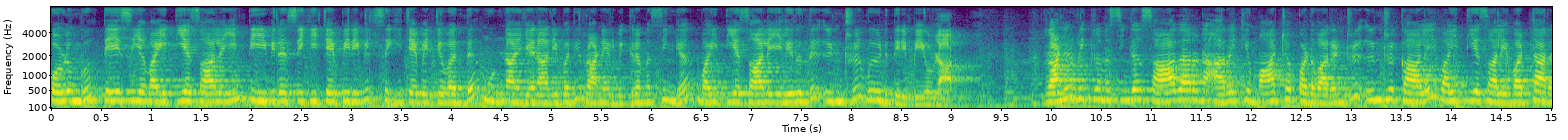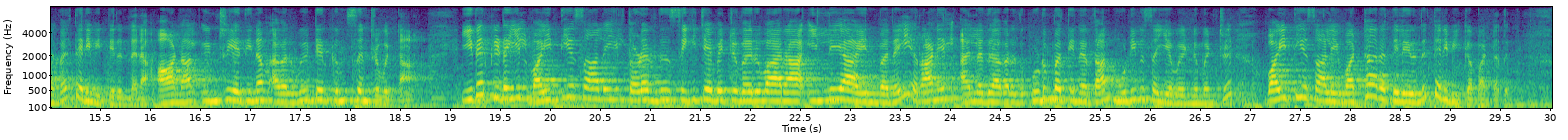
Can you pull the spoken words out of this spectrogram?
கொழும்பு தேசிய வைத்தியசாலையின் தீவிர சிகிச்சை பிரிவில் சிகிச்சை பெற்று வந்த முன்னாள் ஜனாதிபதி ரணில் விக்ரமசிங்க வைத்தியசாலையிலிருந்து இன்று வீடு திரும்பியுள்ளார். ரணில் விக்ரமசிங்க சாதாரண அறைக்கு மாற்றப்படுவார் என்று இன்று காலை வைத்தியசாலை வட்டாரங்கள் தெரிவித்திருந்தன. ஆனால் இன்றைய தினம் அவர் வீட்டிற்கும் சென்று விட்டார். இதற்கிடையில் வைத்தியசாலையில் தொடர்ந்து சிகிச்சை பெற்று வருவாரா இல்லையா என்பதை ரணில் அல்லது அவரது குடும்பத்தினர் தான் முடிவு செய்ய வேண்டும் என்று வைத்தியசாலை வட்டாரத்திலிருந்து தெரிவிக்கப்பட்டது.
